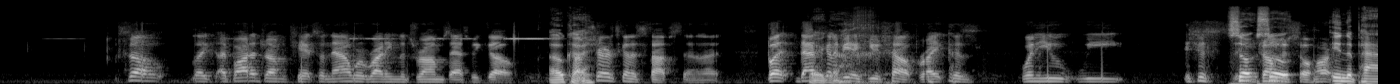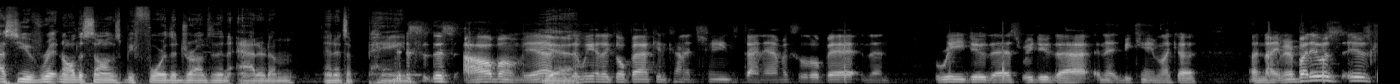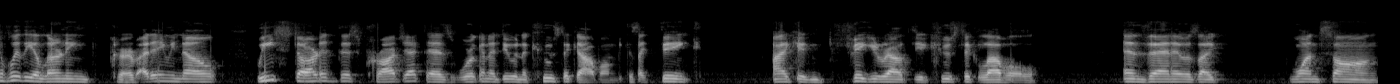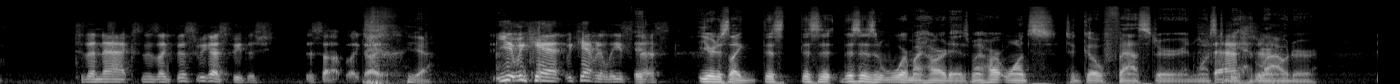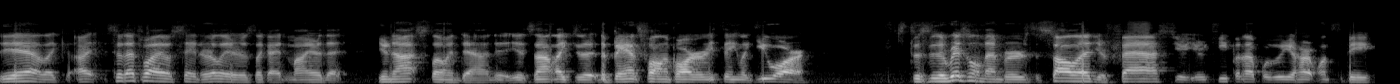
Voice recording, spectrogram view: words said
so like I bought a drum kit, so now we're writing the drums as we go. Okay. I'm sure it's gonna stop soon, but that's gonna go. be a huge help, right? Because when you we, it's just So so, are so hard. in the past, you've written all the songs before the drums and then added them, and it's a pain. this this album, yeah. Yeah. Then we had to go back and kind of change dynamics a little bit, and then redo this, redo that, and it became like a a nightmare. But it was it was completely a learning curve. I didn't even know we started this project as we're gonna do an acoustic album because I think I can figure out the acoustic level, and then it was like one song to the next, and it's like this we gotta speed this this up. Like I yeah. yeah we can't we can't release It- this. You're just like this. This is this isn't where my heart is. My heart wants to go faster and wants to be louder. Yeah, like I. So that's why I was saying earlier is like I admire that you're not slowing down. It's not like the the band's falling apart or anything. Like you are. The, the original members, the solid. You're fast. You're you're keeping up with where your heart wants to be,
